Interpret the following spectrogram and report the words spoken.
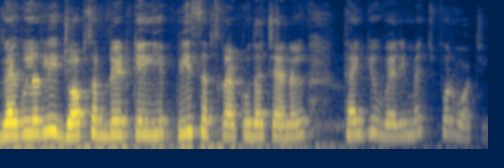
रेगुलरली जॉब्स अपडेट के लिए please subscribe to the channel thank you very much for watching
